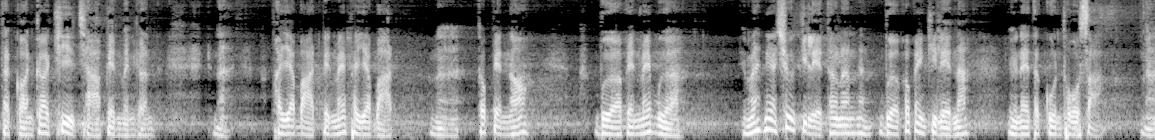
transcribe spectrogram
แต่ก่อนก็ขี้อิจฉาเป็นเหมือนกันนะพยาบาทเป็นไหมพยาบาทนะก็เป็นเนาะเบื่อเป็นไหมเบื่อ เห็นไหมเนี่ยชื่อกิเลสทั้งนั้น เบื่อก็เป็นกิเลสนะอยู่ในตระกูลโทสะนะ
